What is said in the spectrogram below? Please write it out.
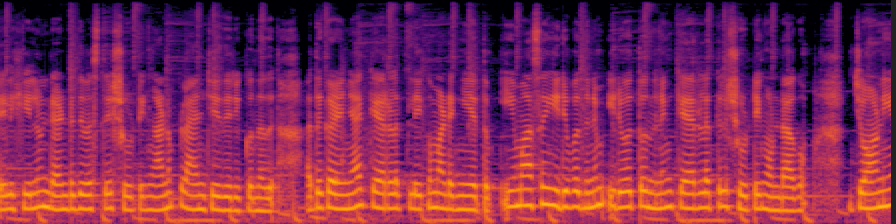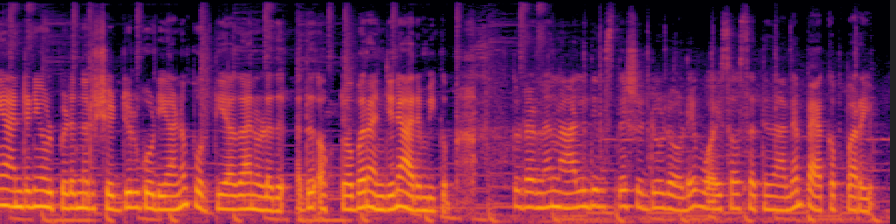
ഡൽഹിയിലും രണ്ട് ദിവസത്തെ ഷൂട്ടിംഗ് ആണ് പ്ലാൻ ചെയ്തിരിക്കുന്നത്. അത് കഴിഞ്ഞാൽ കേരളത്തിലേക്ക് മടങ്ങിയെത്തും. ഈ മാസം ഇരുപതിനും ഇരുപത്തൊന്നിനും കേരളത്തിൽ ഷൂട്ടിംഗ് ഉണ്ടാകും. ജോണി ആന്റണി ഉൾപ്പെടുന്ന ഒരു ഷെഡ്യൂൾ കൂടിയാണ് പൂർത്തിയാകാനുള്ളത്. അത് ഒക്ടോബർ അഞ്ചിന് ആരംഭിക്കും. തുടർന്ന് നാല് ദിവസത്തെ ഷെഡ്യൂളോടെ Voice of Sathyanathan pack up പറയും.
